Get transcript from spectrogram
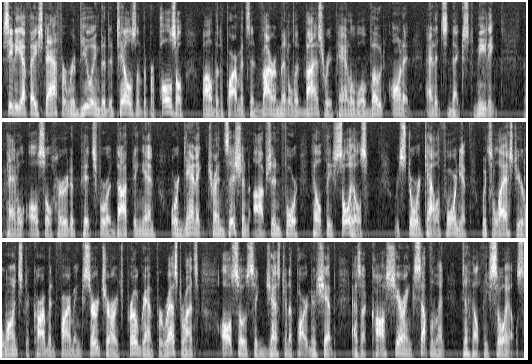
CDFA staff are reviewing the details of the proposal while the department's environmental advisory panel will vote on it at its next meeting. The panel also heard a pitch for adopting an organic transition option for healthy soils. Restore California, which last year launched a carbon farming surcharge program for restaurants, also suggested a partnership as a cost sharing supplement to healthy soils.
